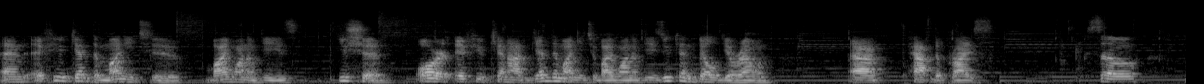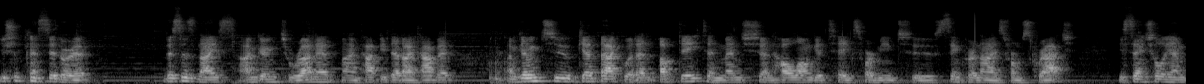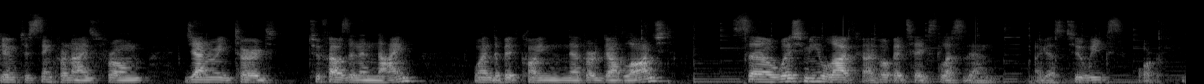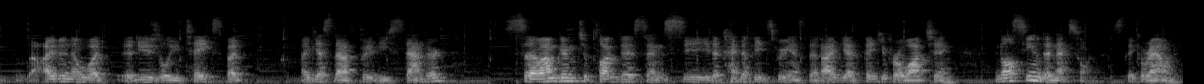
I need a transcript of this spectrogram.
and if you get the money to buy one of these, you should. Or if you cannot get the money to buy one of these, you can build your own at half the price. So you should consider it. This is nice. I'm going to run it. I'm happy that I have it. I'm going to get back with an update and mention how long it takes for me to synchronize from scratch. Essentially, I'm going to synchronize from January 3rd, 2009, when the Bitcoin network got launched. So wish me luck. I hope it takes less than I guess two weeks or I don't know what it usually takes but I guess that's pretty standard. So I'm going to plug this and see the kind of experience that I get. Thank you for watching and I'll see you in the next one. Stick around.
